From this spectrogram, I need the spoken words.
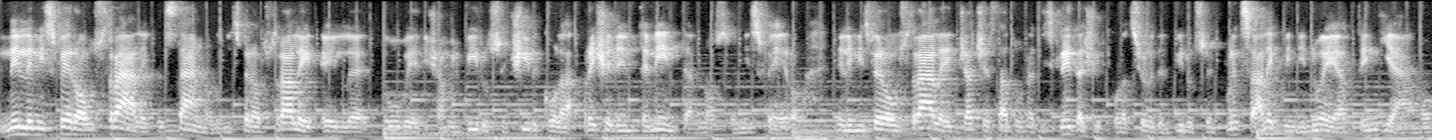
Nell'emisfero australe, quest'anno l'emisfero australe è il, dove diciamo, il virus circola precedentemente al nostro emisfero. Nell'emisfero australe già c'è stata una discreta circolazione del virus influenzale, quindi noi attendiamo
